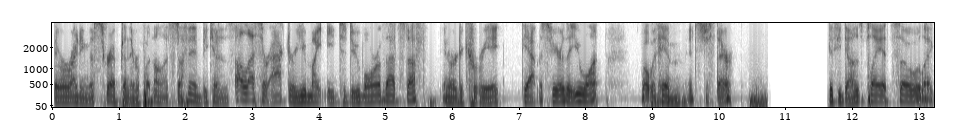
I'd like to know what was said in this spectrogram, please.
they were writing the script and they were putting all that stuff in because a lesser actor you might need to do more of that stuff in order to create the atmosphere that you want. But with him, it's just there because he does play it so like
